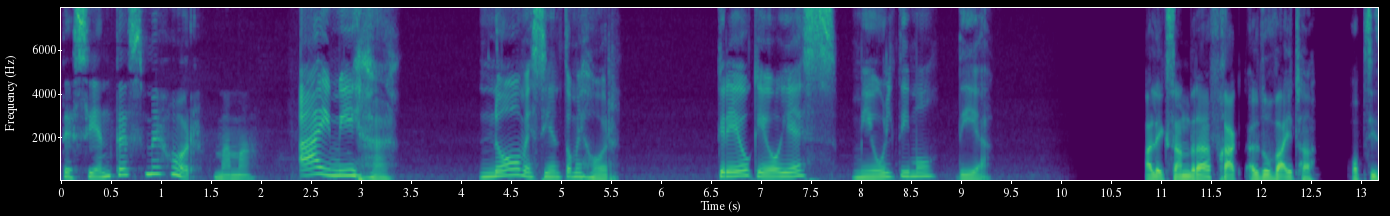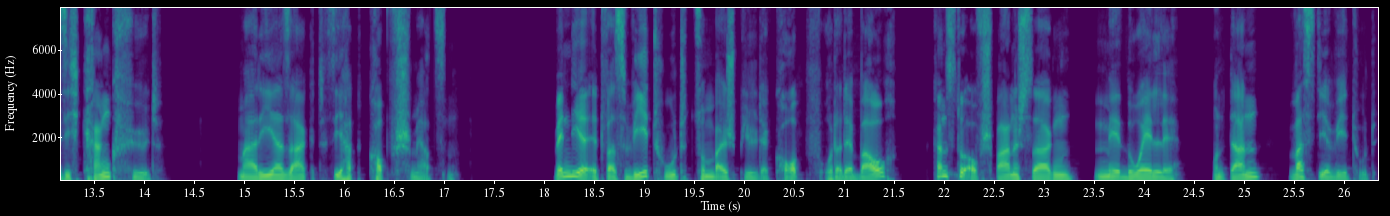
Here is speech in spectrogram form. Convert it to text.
¿Te sientes mejor, mamá? Ay, mija, no me siento mejor. Creo que hoy es mi último día. Alexandra fragt also weiter, ob sie sich krank fühlt. Maria sagt, sie hat Kopfschmerzen. Wenn dir etwas wehtut, zum Beispiel der Kopf oder der Bauch, kannst du auf Spanisch sagen me duele und dann, was dir wehtut.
